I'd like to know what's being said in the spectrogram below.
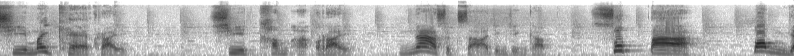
ชีไม่แคร์ใคร ชีทำอะไร น่าศึกษาจริง ๆครับ ซุปตา ต้มย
